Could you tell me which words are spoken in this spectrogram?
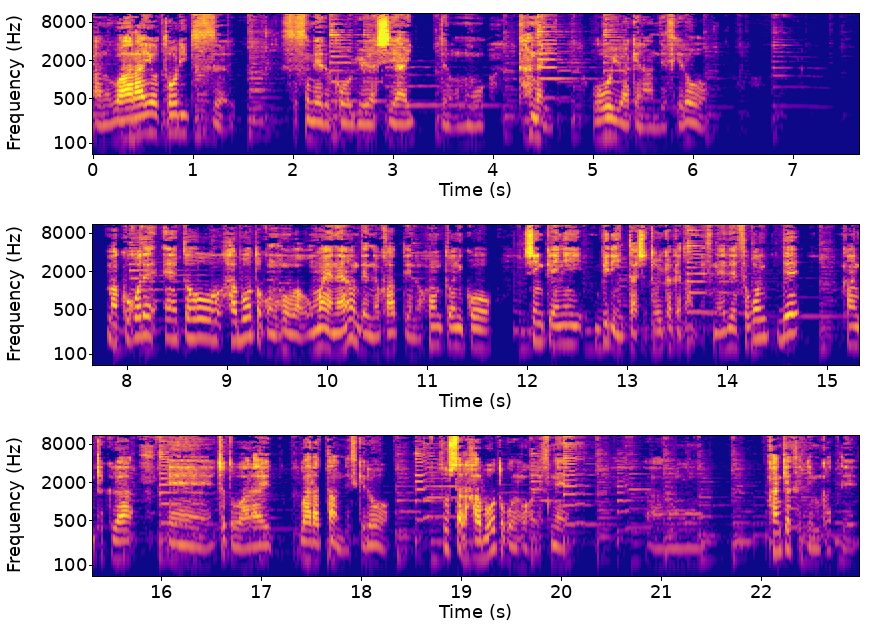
あの、笑いを通りつつ進める興行や試合っていうのももうかなり多いわけなんですけど、まあここで、えっ、ー、と、ハブ男の方はお前悩んでんのかっていうのは本当にこう、真剣にビリーに対して問いかけたんですね。で、そこで観客が、えー、ちょっと笑い、笑ったんですけど、そしたらハブ男の方がですね、あのー、観客席に向かって、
